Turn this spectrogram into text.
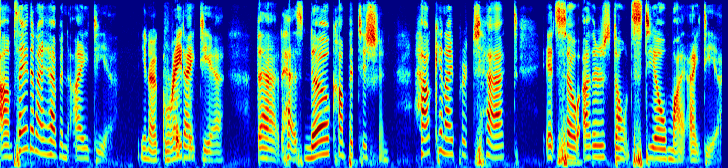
um, Say that I have an idea, you know, great idea that has no competition. How can I protect it so others don't steal my idea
